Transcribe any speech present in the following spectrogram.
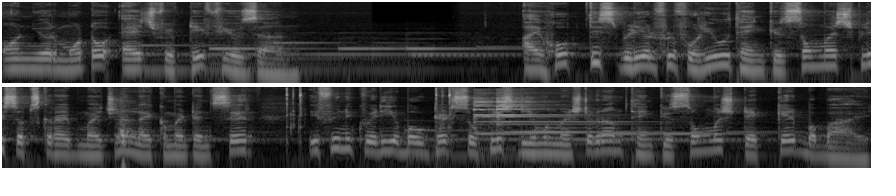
on your Moto Edge 50 Fusion. I hope this video helpful for you. Thank you so much. Please subscribe my channel, like, comment and share. If you any query about that so please DM on my Instagram. Thank you so much. Take care. Bye bye.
